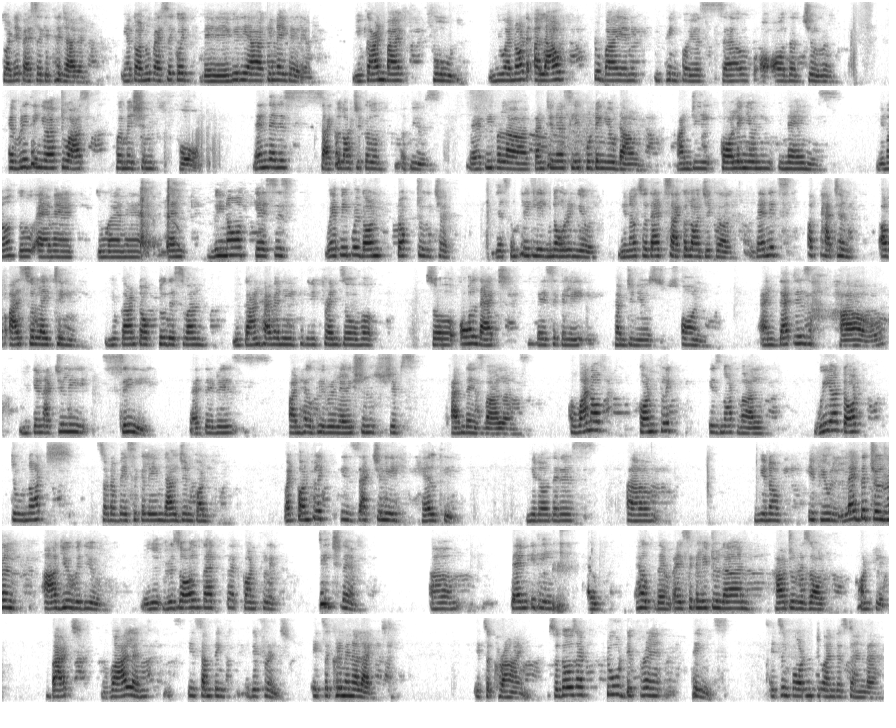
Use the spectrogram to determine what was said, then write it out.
ਤੁਹਾਡੇ ਪੈਸੇ ਕਿੱਥੇ ਜਾ ਰਹੇ ਜਾਂ ਤੁਹਾਨੂੰ ਪੈਸੇ ਕੋਈ ਦੇ ਵੀ ਰਿਹਾ ਕਿ ਨਹੀਂ ਦੇ ਰਿਹਾ you can't buy food you are not allowed to buy anything for yourself or, or the children everything you have to ask permission for then there is psychological abuse where people are continuously putting you down and calling you names, you know, to eme, to eme. Then we know cases where people don't talk to each other, just completely ignoring you, you know, so that's psychological. Then it's a pattern of isolating. You can't talk to this one, you can't have any friends over so all that basically continues on. And that is how you can actually see that there is unhealthy relationships and there is violence. One of conflict is not violence. We are taught to not sort of basically indulge in conflict, but conflict is actually healthy. You know, there is, um, you know, if you let the children argue with you, resolve that, that conflict, teach them, um, then it'll help, help them basically to learn how to resolve conflict. But violence is something different. It's a criminal act it's a crime. So those are two different things. It's important to understand that.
